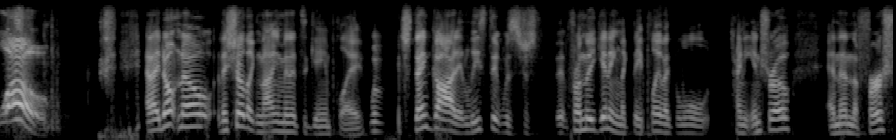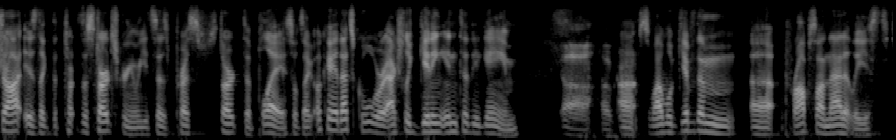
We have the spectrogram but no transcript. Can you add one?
Whoa. and I don't know. They showed like nine minutes of gameplay, which thank God, at least it was just from the beginning. Like they play like the little tiny intro, and then the first shot is like the t- the start screen where it says press start to play. So it's like okay, that's cool. We're actually getting into the game. Uh, okay. Uh, so I will give them uh, props on that at least.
